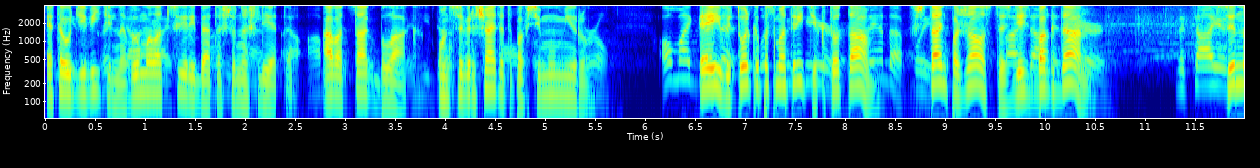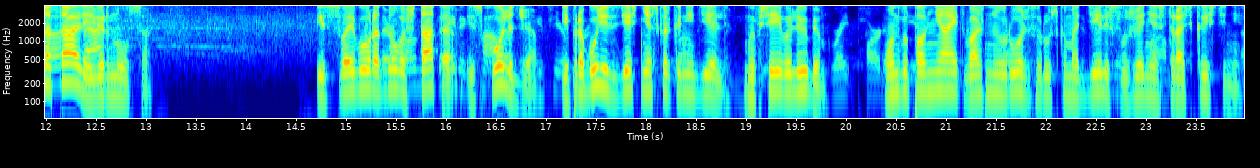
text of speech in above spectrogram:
Это удивительно. Вы молодцы, ребята, что нашли это. А вот так благ. Он совершает это по всему миру. Эй, вы только посмотрите, кто там. Встань, пожалуйста, здесь Богдан. Сын Натальи вернулся из своего родного штата, из колледжа, и пробудет здесь несколько недель. Мы все его любим. Он выполняет важную роль в русском отделе служения «Страсть к истине».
